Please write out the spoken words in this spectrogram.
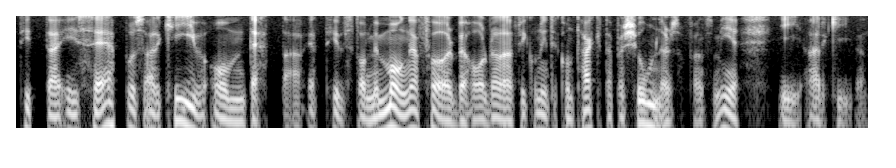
titta i Säpos arkiv om detta. Ett tillstånd med många förbehåll. Bland annat fick hon inte kontakta personer som fanns med i arkiven.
